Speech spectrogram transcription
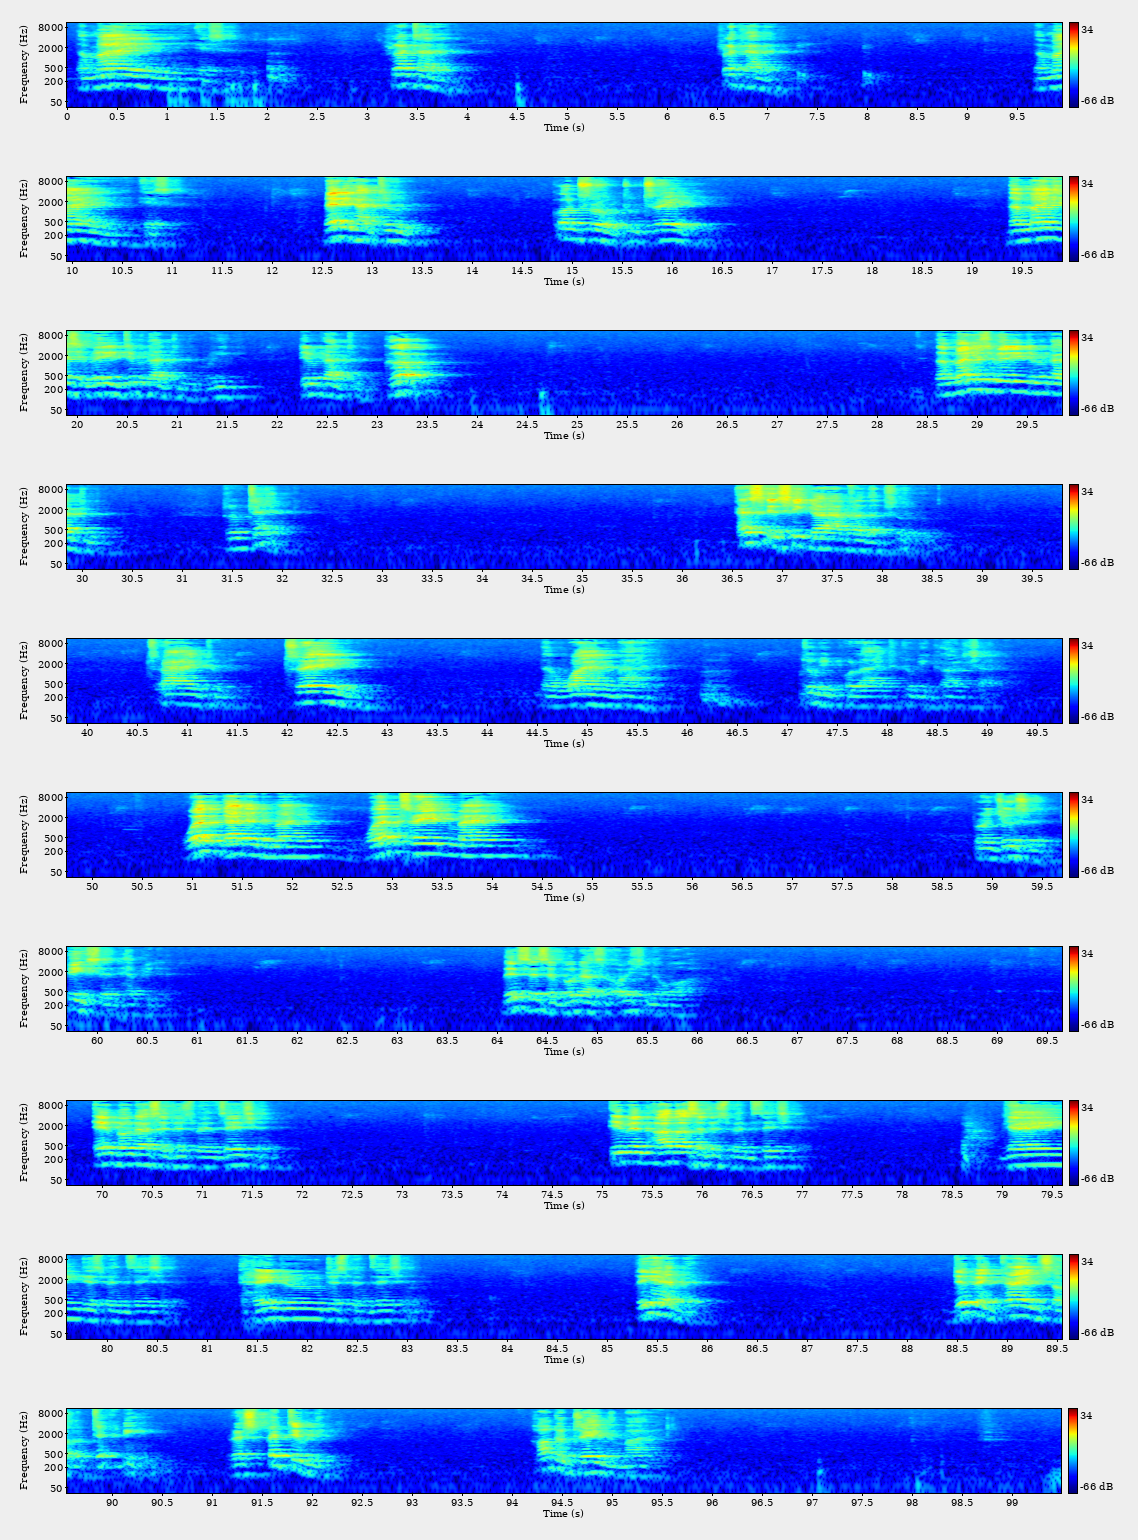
The mind is fluttered, flickered. The mind is very hard to control, to train. The mind is very difficult to read, got to go. The mind is very difficult to protect. As a seeker after the truth, try to train the wild mind to be polite, to be cultured. Well-guided mind, well-trained mind produces peace and happiness. This is a Buddha's original word. In Buddha's dispensation, even others dispensation, Jain dispensation, Hindu dispensation, they have different kinds of technique, respectively, how to train the mind.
